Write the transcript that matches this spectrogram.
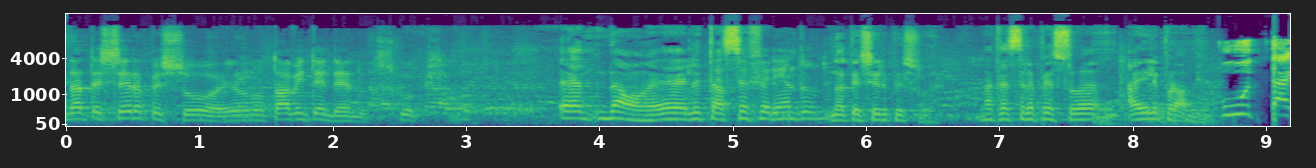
na terceira pessoa. Eu não estava entendendo, desculpe. É, não, é, ele tá se referindo Na terceira pessoa. na terceira pessoa a ele próprio. Puta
